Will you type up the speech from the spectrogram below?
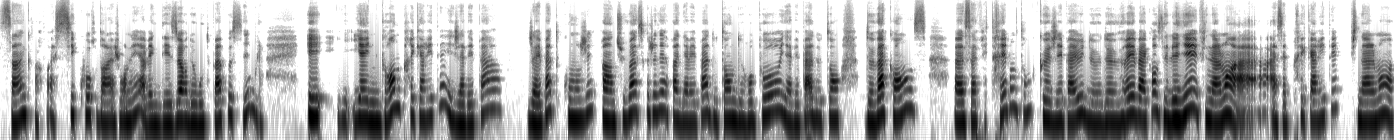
cinq, parfois six cours dans la journée avec des heures de route pas possibles. Et il y a une grande précarité et j'avais pas j'avais pas de congé. Enfin, tu vois ce que je veux dire? Enfin, il n'y avait pas de temps de repos, il n'y avait pas de temps de vacances. Euh, ça fait très longtemps que j'ai pas eu de, de vraies vacances liées finalement à, à, cette précarité finalement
